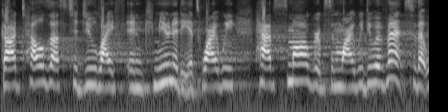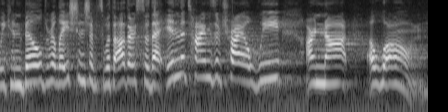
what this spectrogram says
God tells us to do life in community. It's why we have small groups and why we do events so that we can build relationships with others so that in the times of trial we are not alone.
